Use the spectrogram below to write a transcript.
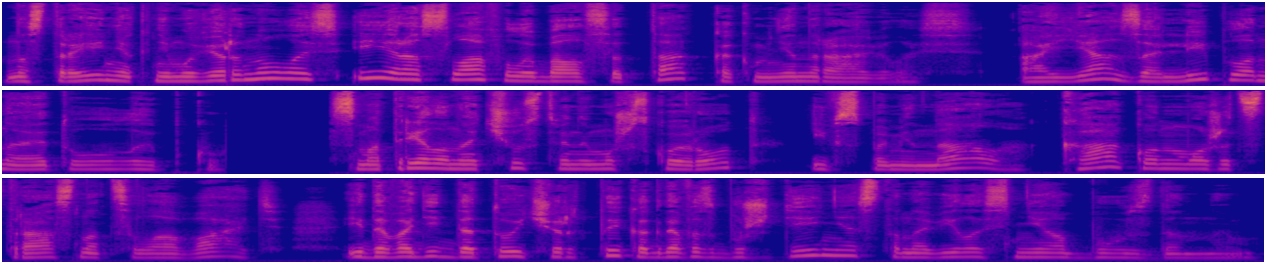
Настроение к нему вернулось, и Ярослав улыбался так, как мне нравилось. А я залипла на эту улыбку. Смотрела на чувственный мужской рот и вспоминала, как он может страстно целовать и доводить до той черты, когда возбуждение становилось необузданным.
